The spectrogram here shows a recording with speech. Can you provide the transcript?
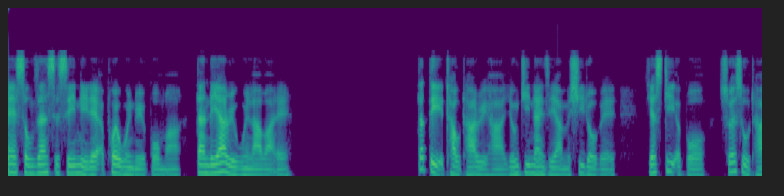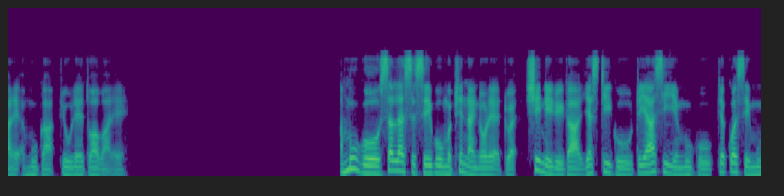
နဲ့စုံစမ်းစစ်ဆေးနေတဲ့အဖွဲ့ဝင်တွေအပေါ်မှာတန်တရားတွေဝင်လာပါတယ်။တက်တဲ့အထောက်အထားတွေဟာယုံကြည်နိုင်စရာမရှိတော့ဘဲ Rusty အပေါ်ဆွဲဆိုထားတဲ့အမှုကပြိုလဲသွားပါတယ်။ အမှုကိုဆက်လက်စစ်ဆေးဖို့မဖြစ်နိုင်တော့တဲ့အတွက်ရှေ့နေတွေက Rusty ကိုတရားစီရင်မှုကိုပြက်ကွက်စေမှု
